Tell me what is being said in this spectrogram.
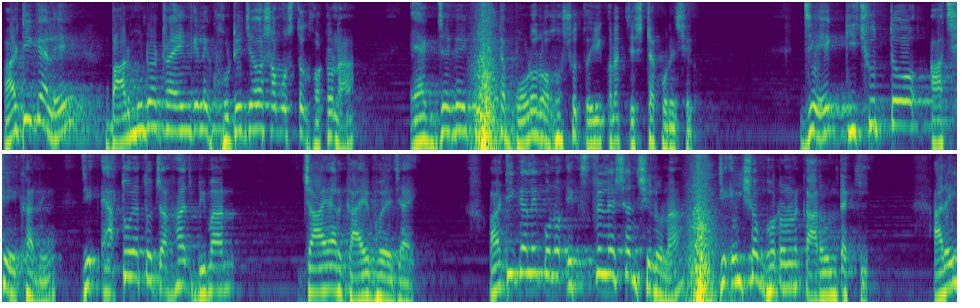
আর্টিকেলে বারমুডা ট্রায়াঙ্গেলে ঘটে যাওয়া সমস্ত ঘটনা এক জায়গায় করে একটা বড় রহস্য তৈরি করার চেষ্টা করেছিল। যে কিছু তো আছে এখানে যে এত এত জাহাজ, বিমান যায় আর গায়েব হয়ে যায়। আর্টিকেলে কোনো এক্সপ্লেনেশন ছিল না যে এইসব ঘটনার কারণটা কি। আর এই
